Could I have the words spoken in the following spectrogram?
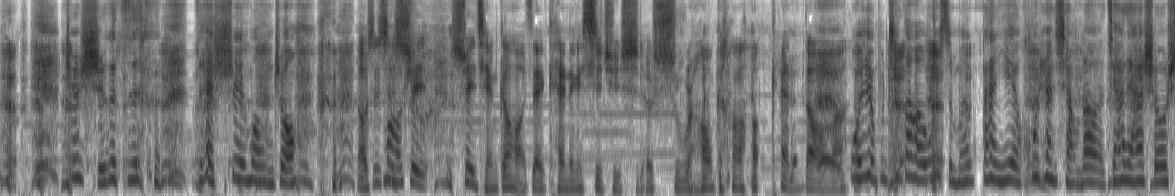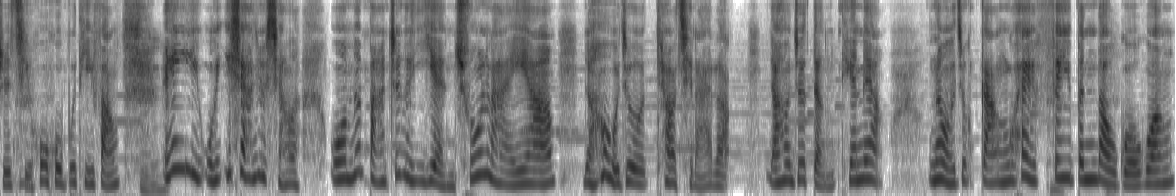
这十个字 在睡梦中。老师是睡睡前刚好在看那个戏曲史的书，然后刚好看到吗？我也不知道为什么半夜忽然想到“家家收拾起，户户不提防”。哎，我一下就想了，我们把这个演出来呀，然后我就跳起来了。然后就等天亮，那我就赶快飞奔到国光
